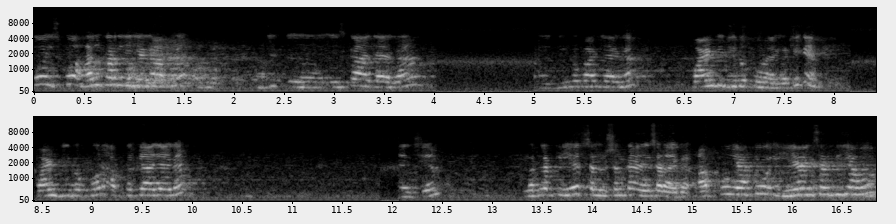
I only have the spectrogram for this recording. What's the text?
तो इसको हल कर लीजिएगा आप लोग। इसका आ जाएगा ज़ीरो आ जाएगा। पॉइंट ज़ीरो फोर आएगा, ठीक है? पॉइंट ज़ीरो फोर आपका क्या आ जाएगा? एलसीएम मतलब कि ये सोल्यूशन का आंसर आएगा। आपको या तो ये आंसर दिया हो,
